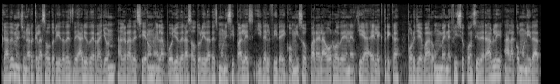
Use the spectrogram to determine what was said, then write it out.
Cabe mencionar que las autoridades de Ario de Rayón agradecieron el apoyo de las autoridades municipales y del fideicomiso para el ahorro de energía eléctrica por llevar un beneficio considerable a la comunidad.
